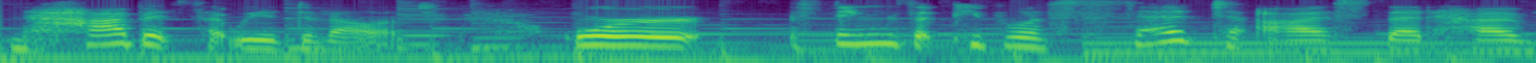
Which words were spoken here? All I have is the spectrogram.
and habits that we have developed or things that people have said to us that have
